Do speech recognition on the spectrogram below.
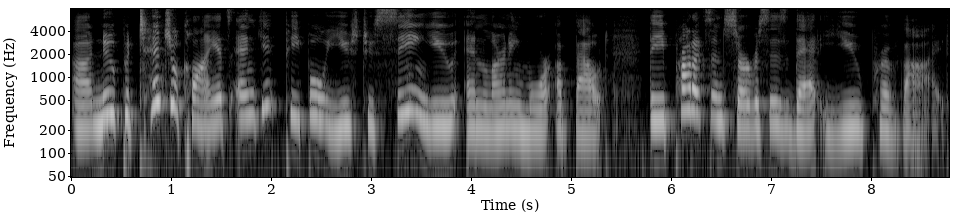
uh, new potential clients and get people used to seeing you and learning more about the products and services that you provide.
